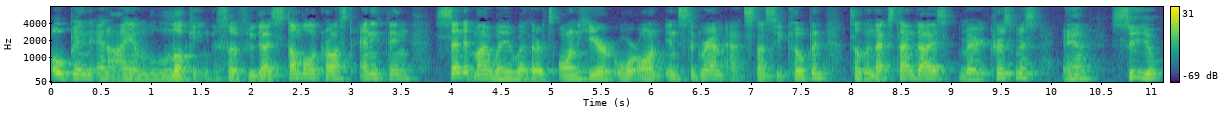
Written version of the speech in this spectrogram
open and I am looking. So if you guys stumble across anything, send it my way, whether it's on here or on Instagram at Snussycopen. Till the next time, guys, Merry Christmas and see you.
